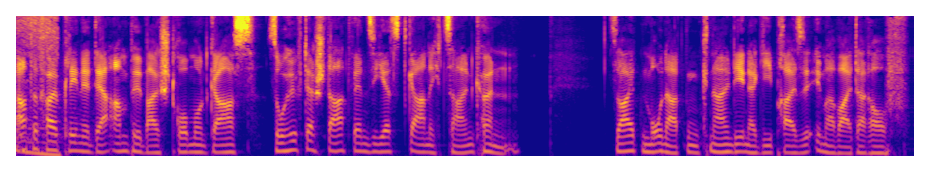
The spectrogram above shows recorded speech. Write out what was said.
Härtefallpläne der Ampel bei Strom und Gas. So hilft der Staat, wenn sie jetzt gar nicht zahlen können. Seit Monaten knallen die Energiepreise immer weiter rauf.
